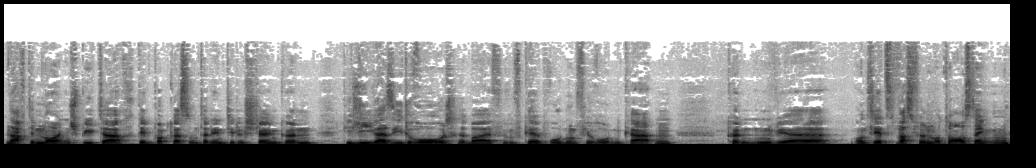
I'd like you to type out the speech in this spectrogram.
nach dem neunten Spieltag den Podcast unter den Titel stellen können, die Liga sieht rot bei fünf gelb-roten und vier roten Karten, könnten wir uns jetzt was für ein Motto ausdenken?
